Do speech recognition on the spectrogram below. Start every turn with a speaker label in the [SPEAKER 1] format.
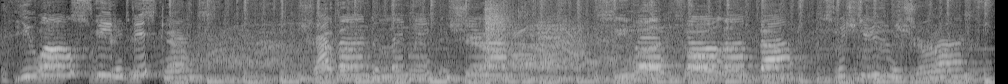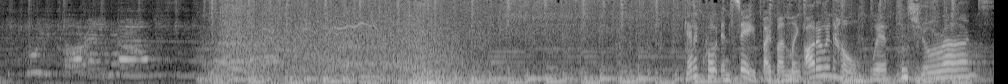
[SPEAKER 1] If you want sweeter discounts, shop unlimited with insurance. See what it's all about. Switch to insurance. For your car and house.
[SPEAKER 2] Get a quote and save by bundling auto and home with
[SPEAKER 1] Insurance.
